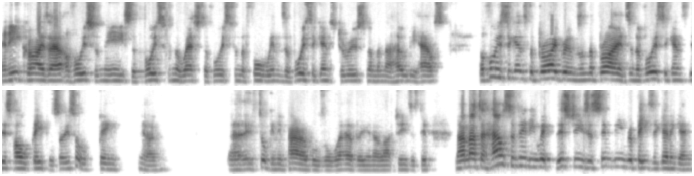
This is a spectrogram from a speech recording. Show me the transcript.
and he cries out, "A voice from the east, a voice from the west, a voice from the four winds, a voice against Jerusalem and the holy house." A voice against the bridegrooms and the brides, and a voice against this whole people. So he's sort of being, you know, uh, he's talking in parables or whatever, you know, like Jesus did. No matter how severely wicked, this Jesus simply repeats again and again,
